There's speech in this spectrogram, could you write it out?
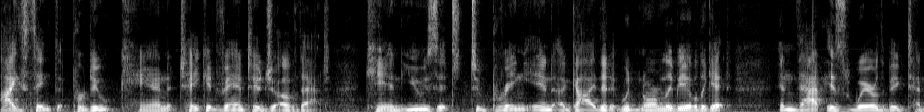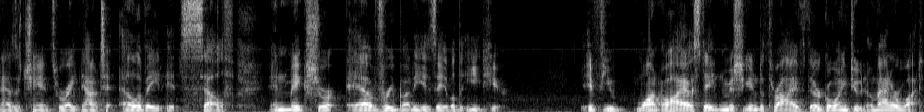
I think that Purdue can take advantage of that, can use it to bring in a guy that it wouldn't normally be able to get. And that is where the Big Ten has a chance right now to elevate itself and make sure everybody is able to eat here. If you want Ohio State and Michigan to thrive, they're going to, no matter what.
